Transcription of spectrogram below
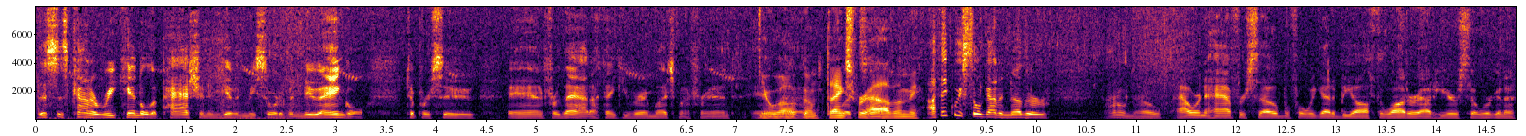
this has kind of rekindled a passion and given me sort of a new angle to pursue. And for that, I thank you very much, my friend. And, You're uh, welcome. Uh, Thanks for having me. I think we still got another, I don't know, hour and a half or so before we got to be off the water out here. So we're gonna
